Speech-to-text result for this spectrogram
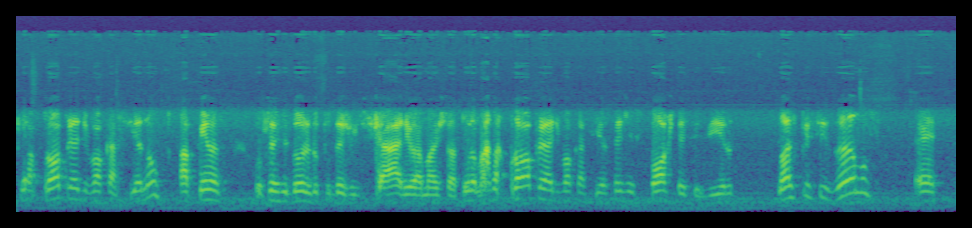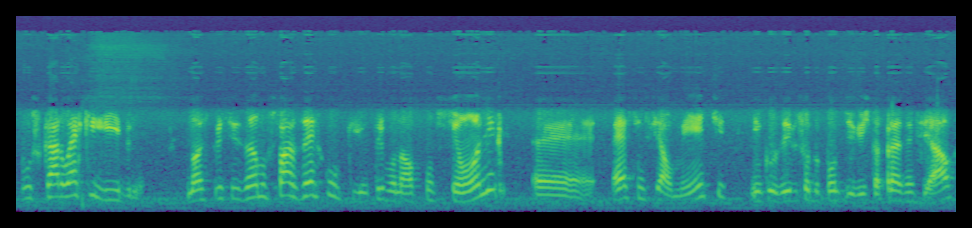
que a própria advocacia, não apenas os servidores do Poder Judiciário, a magistratura, mas a própria advocacia seja exposta a esse vírus. Nós precisamos é, buscar o equilíbrio. Nós precisamos fazer com que o tribunal funcione é, essencialmente, inclusive sob o ponto de vista presencial,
